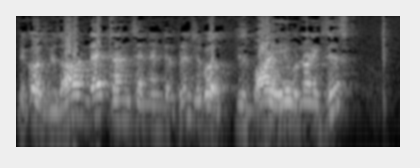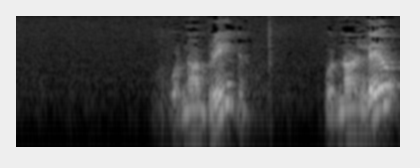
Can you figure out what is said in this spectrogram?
Because without that transcendental principle, this body would not exist, would not breathe, would not live.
